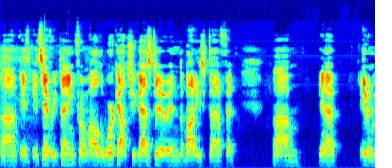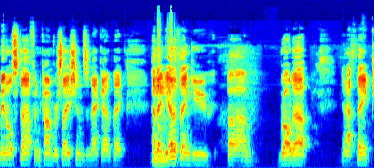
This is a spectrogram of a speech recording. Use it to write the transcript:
Uh, it, it's everything from all the workouts you guys do and the body stuff and, um, you know, even mental stuff and conversations and that kind of thing. I mm-hmm. think the other thing you um, brought up, and I think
